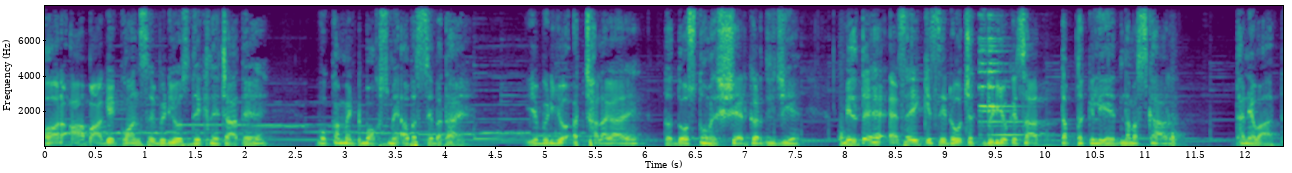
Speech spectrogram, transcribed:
और आप आगे कौन से वीडियोस देखने चाहते हैं, वो कमेंट बॉक्स में अवश्य बताएँ। ये वीडियो अच्छा लगा है तो दोस्तों में शेयर कर दीजिए। मिलते हैं ऐसे ही किसी रोचक वीडियो के साथ। तब तक के लिए नमस्कार, धन्यवाद।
